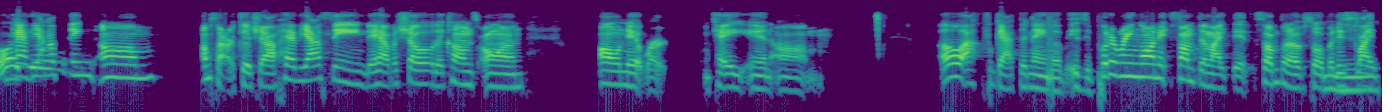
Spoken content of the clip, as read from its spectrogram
Or Have you y'all seen um I'm sorry, cut y'all. Have y'all seen they have a show that comes on on network? Okay, and um oh I forgot the name of it. Is it put a ring on it? Something like that. Something of sort, but it's Mhm. like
